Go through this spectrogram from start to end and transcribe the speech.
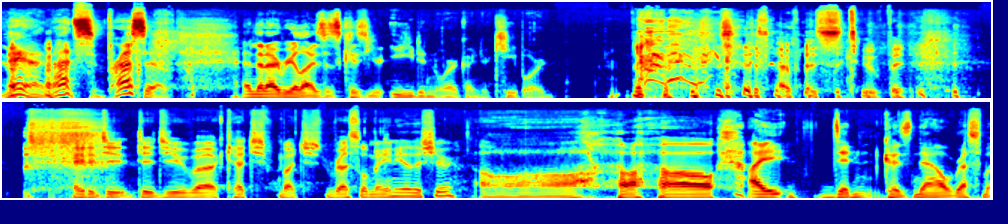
man, that's impressive. And then I realized it's because your E didn't work on your keyboard. that was stupid. Hey, did you did you uh, catch much WrestleMania this year? Oh, I didn't because now Wrestle,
